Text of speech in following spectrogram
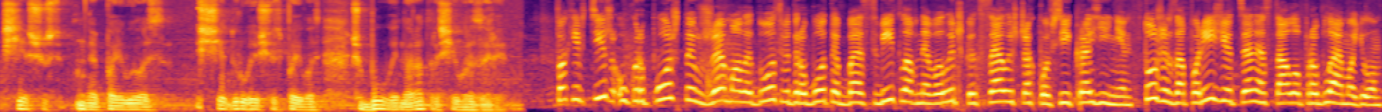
ще щось е, появилось, ще друге щось появилось, щоб був генератор ще в резерві. Фахівці ж Укрпошти вже мали досвід роботи без світла в невеличких селищах по всій країні. Тож і в Запоріжжі це не стало проблемою.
